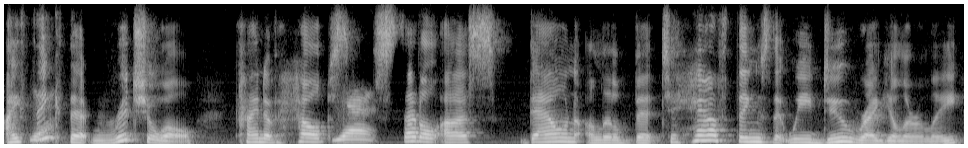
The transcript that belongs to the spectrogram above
I think yeah. that ritual kind of helps yes. settle us down a little bit to have things that we do regularly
